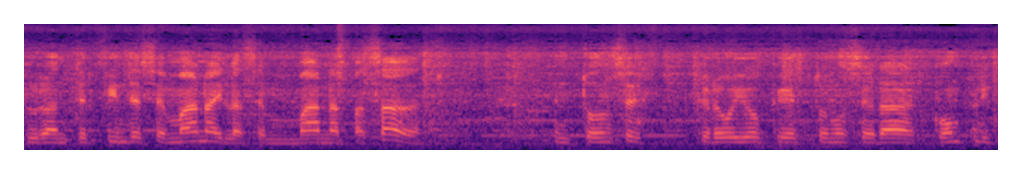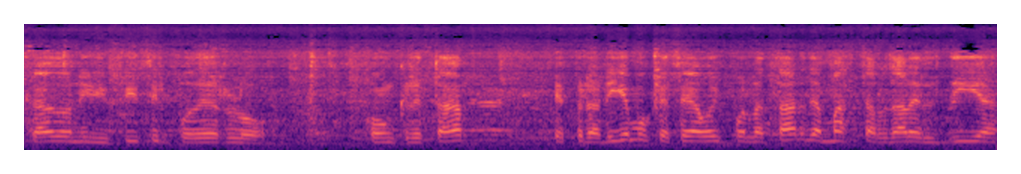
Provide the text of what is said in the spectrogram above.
durante el fin de semana y la semana pasada. Entonces, creo yo que esto no será complicado ni difícil poderlo concretar. Esperaríamos que sea hoy por la tarde, a más tardar el día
